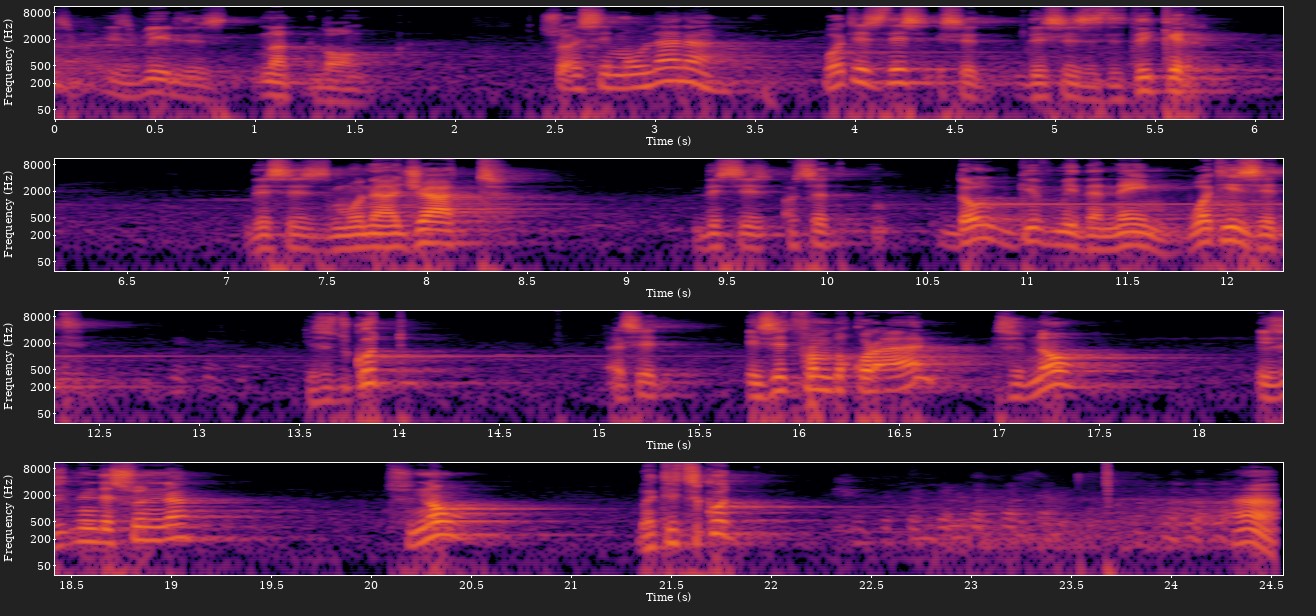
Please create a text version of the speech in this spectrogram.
His, his beard is not long. So I say, Maulana, what is this? He said, this is dhikr. This is munajat. This is, I said, don't give me the name. What is it? He said, good. I said, is it from the Quran? He said, no. Is it in the Sunnah? He said, no. But it's good. Huh.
